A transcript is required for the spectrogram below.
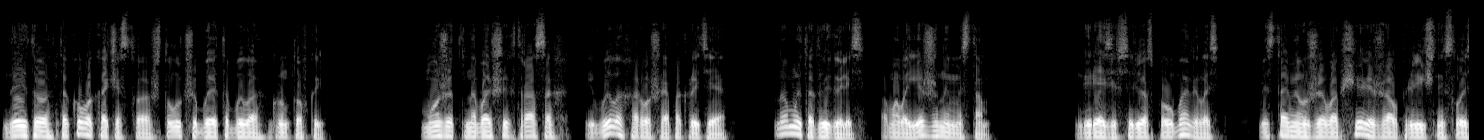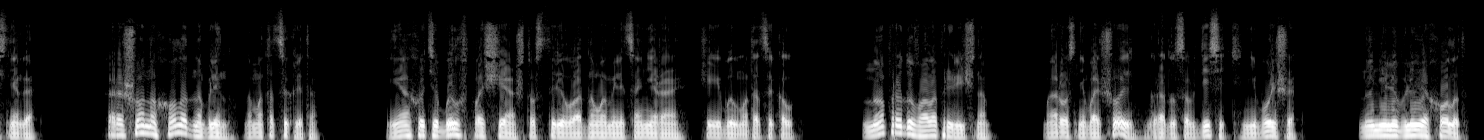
да и то такого качества, что лучше бы это было грунтовкой. Может, на больших трассах и было хорошее покрытие, но мы-то двигались по малоезженным местам. Грязи всерьез поубавилось, местами уже вообще лежал приличный слой снега. Хорошо, но холодно, блин, на мотоцикле-то. Я хоть и был в плаще, что стырил у одного милиционера, чей был мотоцикл, но продувало прилично. Мороз небольшой, градусов 10, не больше. Но не люблю я холод,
